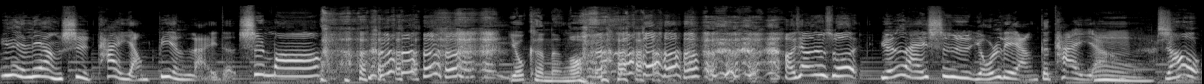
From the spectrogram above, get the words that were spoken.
月亮是太阳变来的，是吗？有可能哦，好像是说原来是有两个太阳，嗯，然后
